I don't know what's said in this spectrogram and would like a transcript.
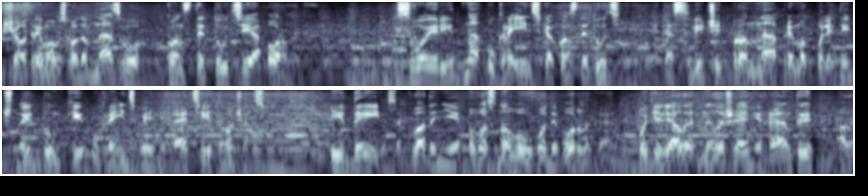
що отримав згодом назву Конституція Орлика. Своєрідна українська конституція, яка свідчить про напрямок політичної думки української еміграції того часу. Ідеї, закладені в основу угоди Орлика, поділяли не лише емігранти, але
